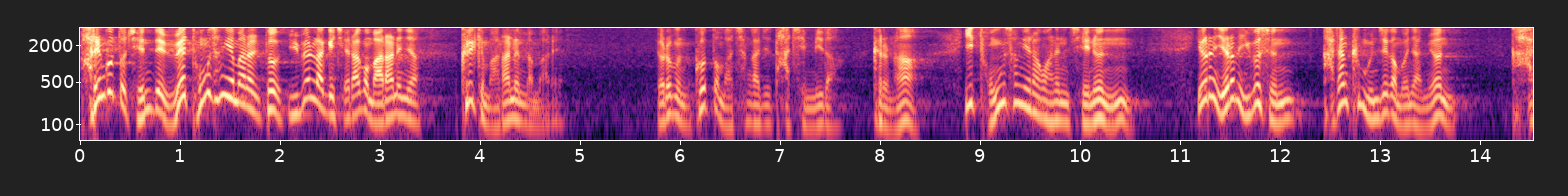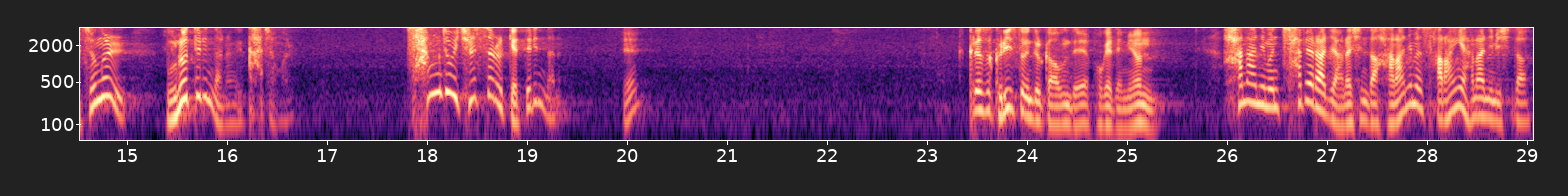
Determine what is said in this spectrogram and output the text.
다른 것도 죄인데 왜 동성애만을 더 유별나게 죄라고 말하느냐 그렇게 말하는단 말이에요. 여러분 그것도 마찬가지 다 죄입니다. 그러나 이 동성애라고 하는 죄는 여러분, 여러분 이것은 가장 큰 문제가 뭐냐면 가정을 무너뜨린다는 거예요. 가정을 창조의 질서를 깨뜨린다는 거예요. 예? 그래서 그리스도인들 가운데 보게 되면 하나님은 차별하지 않으신다. 하나님은 사랑의 하나님이시다.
